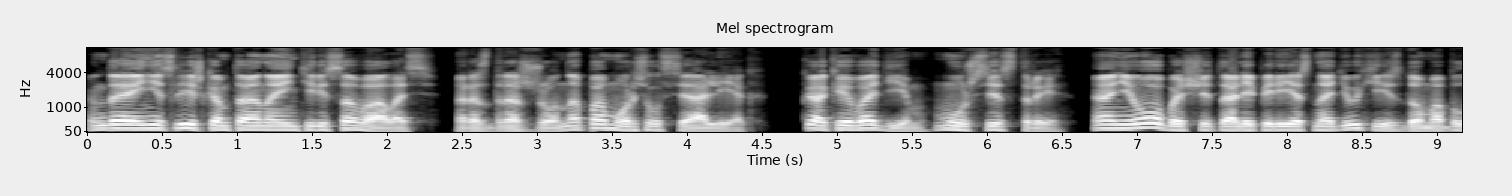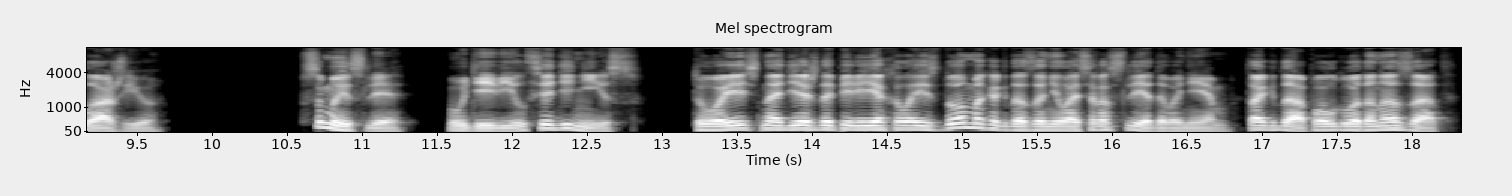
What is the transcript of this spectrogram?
Да и не слишком-то она интересовалась. Раздраженно поморщился Олег. Как и Вадим, муж сестры. Они оба считали переезд Надюхи из дома блажью. «В смысле?» – удивился Денис. «То есть Надежда переехала из дома, когда занялась расследованием? Тогда, полгода назад?»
